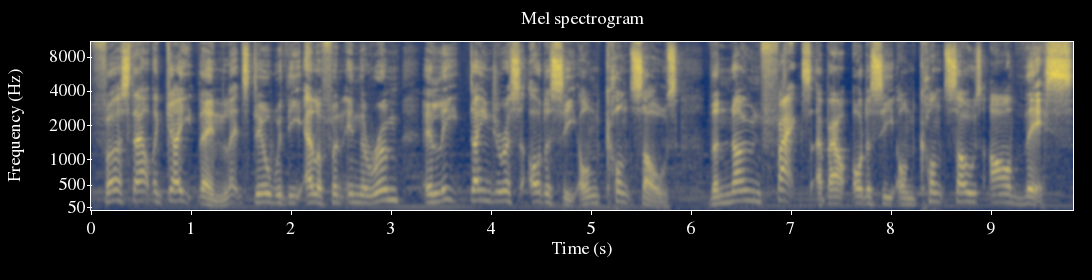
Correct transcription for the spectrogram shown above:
First out the gate then let's deal with the elephant in the room Elite Dangerous Odyssey on consoles. The known facts about Odyssey on consoles are this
